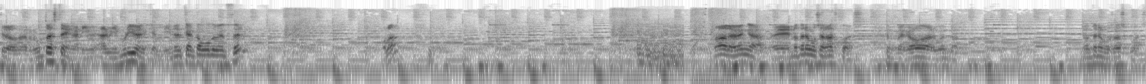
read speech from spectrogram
Que los de ruta estén al mismo nivel que el líder que acabo de vencer. Hola. Vale, venga. Eh, no tenemos el ascuas. Me acabo de dar cuenta. No tenemos ascuas.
